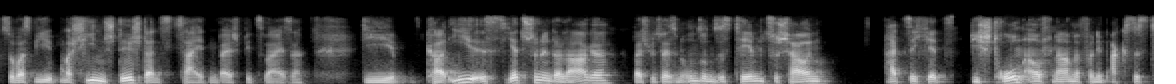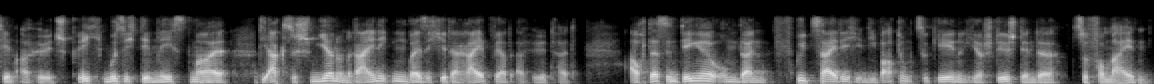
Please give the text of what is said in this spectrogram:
sowas wie Maschinenstillstandszeiten beispielsweise. Die KI ist jetzt schon in der Lage, beispielsweise in unserem System zu schauen, hat sich jetzt die Stromaufnahme von dem Achssystem erhöht. Sprich, muss ich demnächst mal die Achse schmieren und reinigen, weil sich hier der Reibwert erhöht hat. Auch das sind Dinge, um dann frühzeitig in die Wartung zu gehen und hier Stillstände zu vermeiden.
